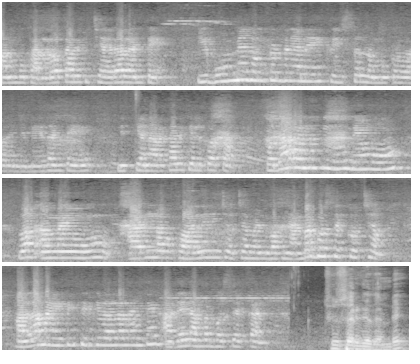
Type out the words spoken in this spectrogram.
మనము పరలోకానికి చేరాలంటే ఈ భూమి మీద ఉంటుండగానే క్రీస్తుని నమ్ముకోవాలండి. లేదంటే నిత్య నరకానికి వెళ్ళిపోతాం. ఉదాహరణకి మేము ఒక- మేము ఆడలో కాలనీ నుంచి వచ్చామండి. ఒక నెంబర్ బస్సు ఎక్కి వచ్చాం అలా మా ఇంటికి తిరిగి వెళ్ళాలంటే అదే నెంబర్ బస్సు ఎక్కాలి. చూసారు కదండి?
